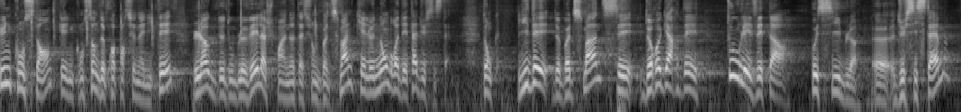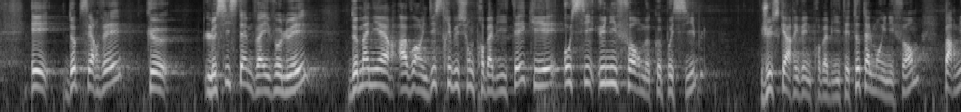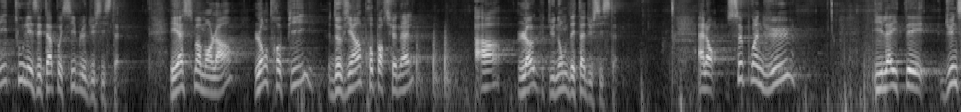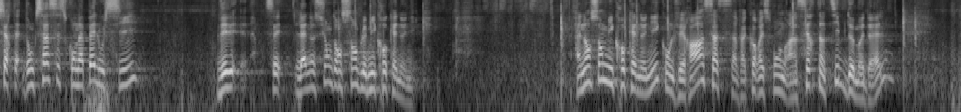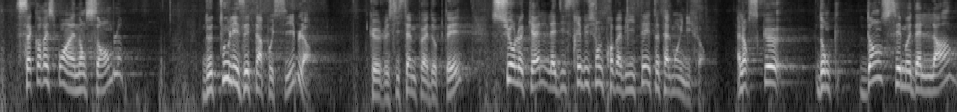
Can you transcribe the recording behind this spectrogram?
une constante, qui est une constante de proportionnalité, log de W, là je prends la notation de Boltzmann, qui est le nombre d'états du système. Donc l'idée de Boltzmann, c'est de regarder tous les états possibles euh, du système et d'observer que le système va évoluer de manière à avoir une distribution de probabilité qui est aussi uniforme que possible jusqu'à arriver à une probabilité totalement uniforme parmi tous les états possibles du système. Et à ce moment-là, l'entropie devient proportionnelle à log du nombre d'états du système. Alors, ce point de vue, il a été d'une certaine... Donc ça, c'est ce qu'on appelle aussi c'est la notion d'ensemble microcanonique. Un ensemble microcanonique, on le verra, ça, ça va correspondre à un certain type de modèle. Ça correspond à un ensemble de tous les états possibles que le système peut adopter, sur lequel la distribution de probabilité est totalement uniforme. Alors, ce que, donc, dans ces modèles-là,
